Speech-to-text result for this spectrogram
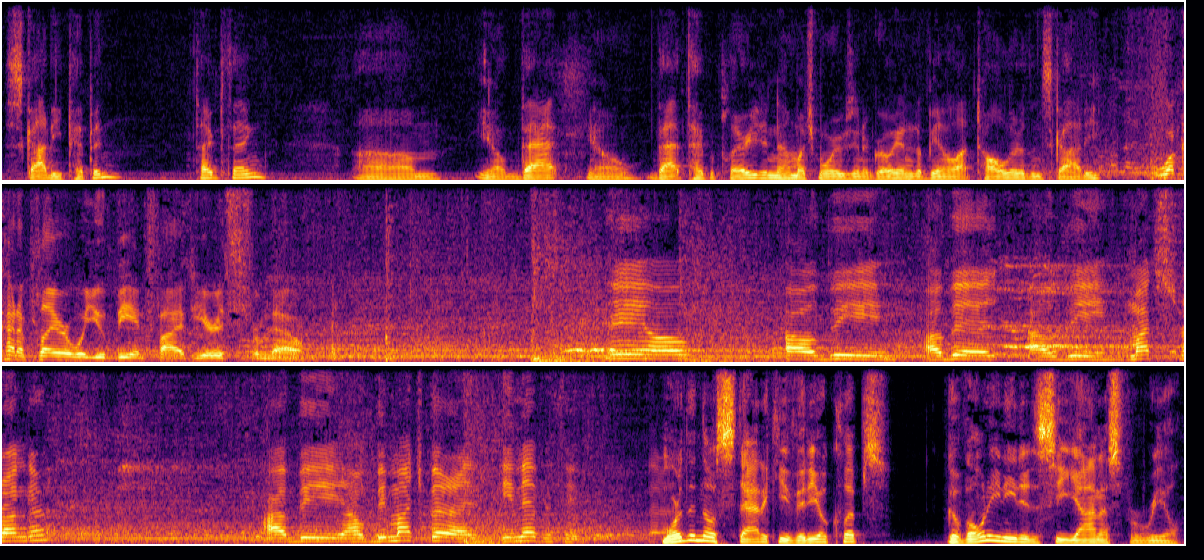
Scottie Pippen type thing. Um, you know that you know that type of player. You didn't know how much more he was going to grow. He ended up being a lot taller than Scottie. What kind of player will you be in five years from now? Hey, I'll, I'll be, I'll be, I'll be much stronger. I'll be, I'll be much better in everything. More than those staticky video clips, Givony needed to see Giannis for real.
